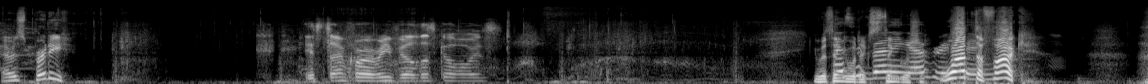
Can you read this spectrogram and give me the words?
That was pretty. it's time for a rebuild. Let's go, boys. You would think it would is he burning extinguish it. What the fuck?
